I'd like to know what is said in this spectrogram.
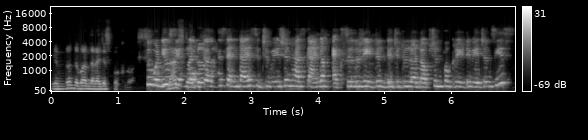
you know, the one that I just spoke about. So, would you That's say like that a, this entire situation has kind of accelerated digital adoption for creative agencies?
